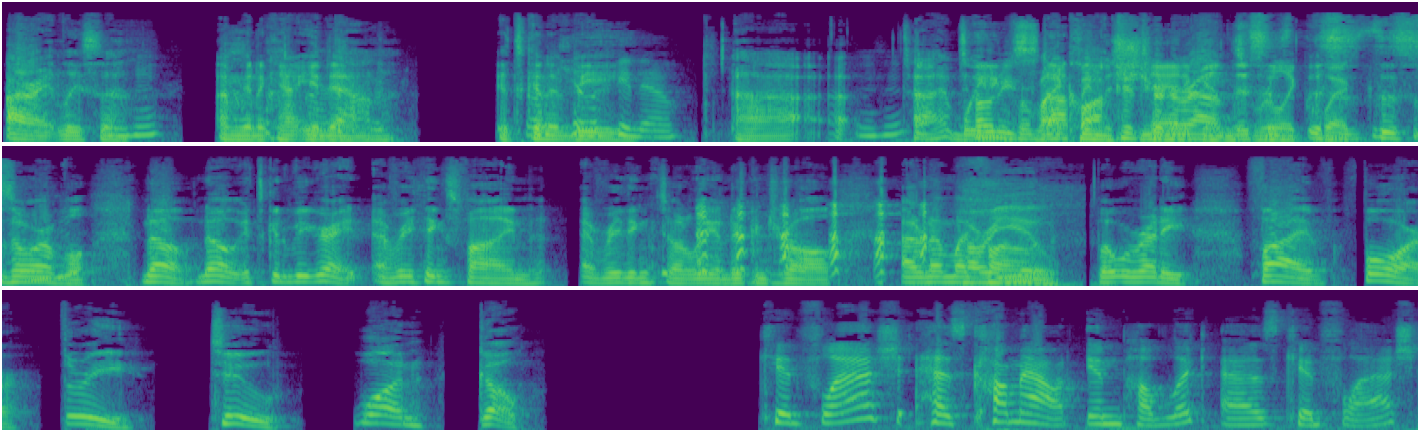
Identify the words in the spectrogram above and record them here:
All right, Lisa. Mhm. I'm going to count you down. It's going to be. me know. Uh, Mhm. I'm Tony's waiting for my clock to turn around. This really is, this is this is horrible. Mm-hmm. No, no, it's going to be great. Everything's fine. Everything's totally under control. I don't have my How are phone, you? but we're ready. Five, four, three, two, one, go. Kid Flash has come out in public as Kid Flash.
